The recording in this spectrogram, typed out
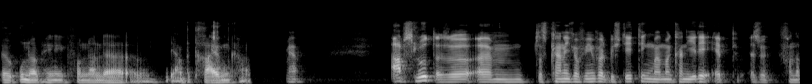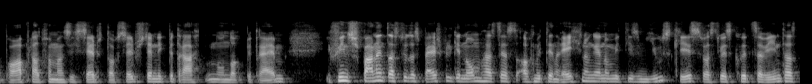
äh, unabhängig voneinander äh, ja, betreiben kann. Ja, absolut. Also ähm, das kann ich auf jeden Fall bestätigen. Man, man kann jede App, also von der Power-Plattform an sich selbst auch selbstständig betrachten und auch betreiben. Ich finde es spannend, dass du das Beispiel genommen hast, erst auch mit den Rechnungen und mit diesem Use Case, was du jetzt kurz erwähnt hast,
